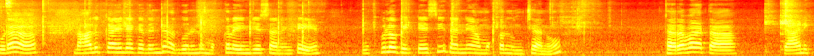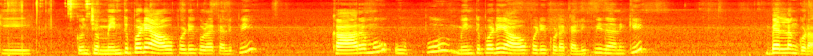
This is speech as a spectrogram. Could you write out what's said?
కూడా నాలుగు కాయలే కదండి అదిగోనండి ముక్కలు ఏం చేశానంటే ఉప్పులో పెట్టేసి దాన్ని ఆ ముక్కలు ఉంచాను. తర్వాత దానికి కొంచెం మెంతిపొడి ఆవుపొడి కూడా కలిపి కారము ఉప్పు మెంతిపొడి ఆవుపొడి కూడా కలిపి దానికి బెల్లం కూడా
